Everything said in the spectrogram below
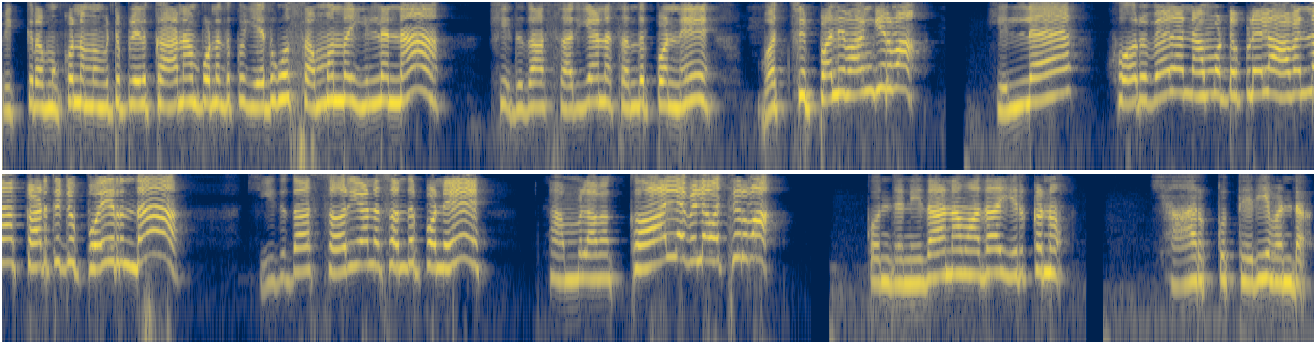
விக்ரமுக்கும் நம்ம விட்டு பிள்ளைகள் காணாம போனதுக்கும் எதுவும் சம்பந்தம் இல்லைன்னா இதுதான் சரியான சந்தர்ப்பம்னு வச்சு பழி வாங்கிடுவான் இல்ல ஒருவேளை நம்ம விட்டு பிள்ளைல அவன் தான் கடத்திட்டு போயிருந்தா இதுதான் சரியான சந்தர்ப்பனே நம்மள அவன் கால விழ வச்சிருவான். கொஞ்சம் நிதானமா தான் இருக்கணும். யாருக்கும் தெரிய வேண்டாம்.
